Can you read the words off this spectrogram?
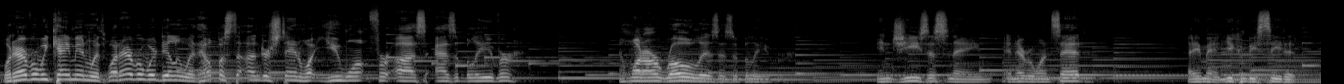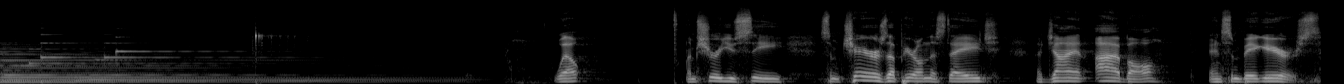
Whatever we came in with, whatever we're dealing with, help us to understand what you want for us as a believer and what our role is as a believer. In Jesus' name. And everyone said, Amen. You can be seated. Well, I'm sure you see some chairs up here on the stage, a giant eyeball, and some big ears.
